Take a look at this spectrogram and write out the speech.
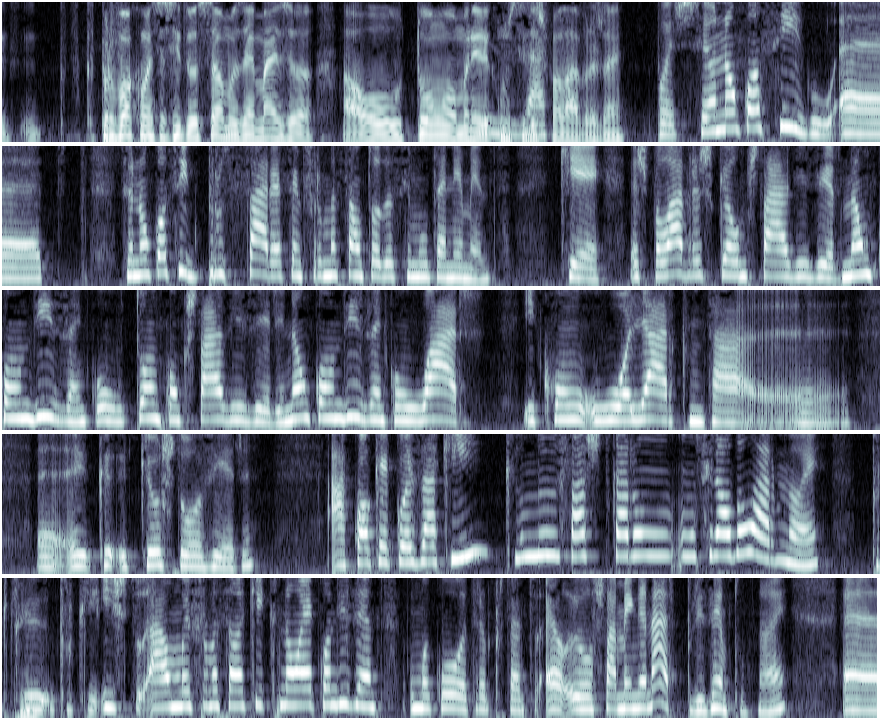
que provocam essa situação, mas é mais ao, ao tom ou a maneira como se diz as palavras, não é? Pois, se eu não consigo, uh, se eu não consigo processar essa informação toda simultaneamente, que é as palavras que ele me está a dizer não condizem com o tom com que está a dizer e não condizem com o ar e com o olhar que me está uh, uh, que, que, eu estou a ver, há qualquer coisa aqui que me faz tocar um, um sinal de alarme, não é? Porque, porque isto há uma informação aqui que não é condizente uma com a outra. Portanto, ele está-me a enganar, por exemplo, não é?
